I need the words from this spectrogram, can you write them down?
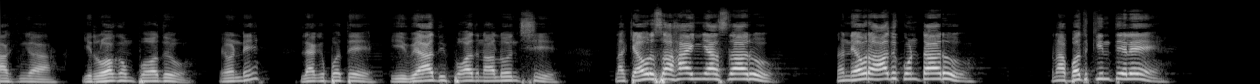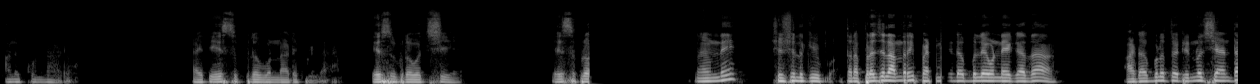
నాకు ఇంకా ఈ రోగం పోదు. ఏమండి? లేకపోతే ఈ వ్యాధి పోదు నాలోంచి. నాకు ఎవరు సహాయం చేస్తారు? నన్ను ఎవరు ఆదుకుంటారు? నా బతుకింతేలే అనుకున్నాడు. అయితే యేసుప్రభు ఉన్నాడు పిల్ల. యేసుప్రభు వచ్చి యేసుప్రభు ఏమండి? శిష్యులకి తన ప్రజలందరికీ పెట్టిన డబ్బులే ఉన్నాయి కదా. ఆ డబ్బులతో ఎన్ని వచ్చాయంట?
